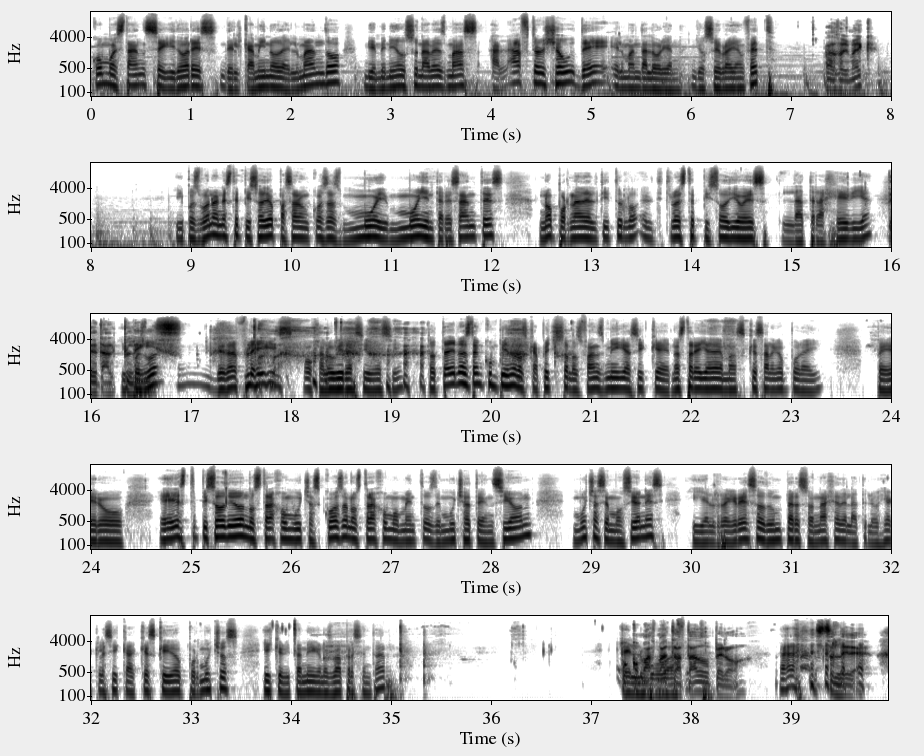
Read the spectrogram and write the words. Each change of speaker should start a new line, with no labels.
¿Cómo están seguidores del Camino del Mando? Bienvenidos una vez más al After Show de El Mandalorian. Yo soy Brian Fett.
Ah, soy Mike.
Y pues bueno, en este episodio pasaron cosas muy, muy interesantes. No por nada el título. El título de este episodio es La tragedia.
De Dark
Pues,
Place.
de Dark Place. Ojalá hubiera sido así. Total, no están cumpliendo los caprichos a los fans, Miguel, así que no estaría ya de más que salga por ahí. Pero este episodio nos trajo muchas cosas, nos trajo momentos de mucha tensión, muchas emociones y el regreso de un personaje de la trilogía clásica que es querido por muchos y que ahorita Miguel nos va a presentar.
Un poco más
Boba Fett.
maltratado, pero esta es la idea.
